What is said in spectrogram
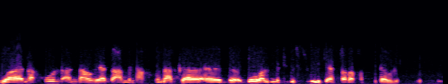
ونقول أنه يدعم الحق. هناك دول مثل السويد اعترفت بدولة فلسطين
